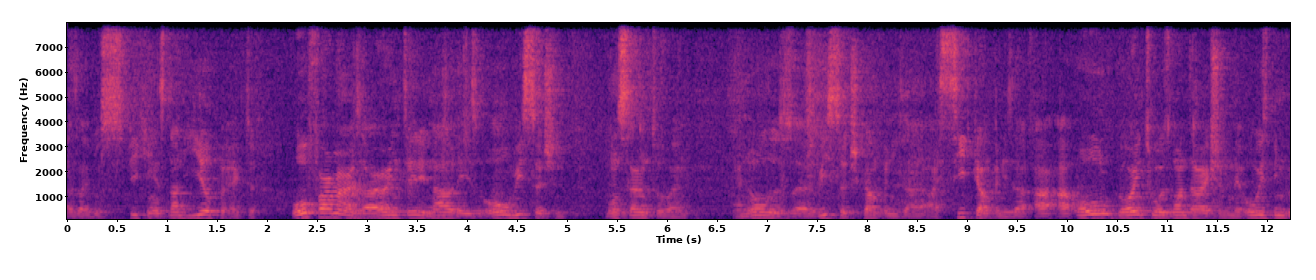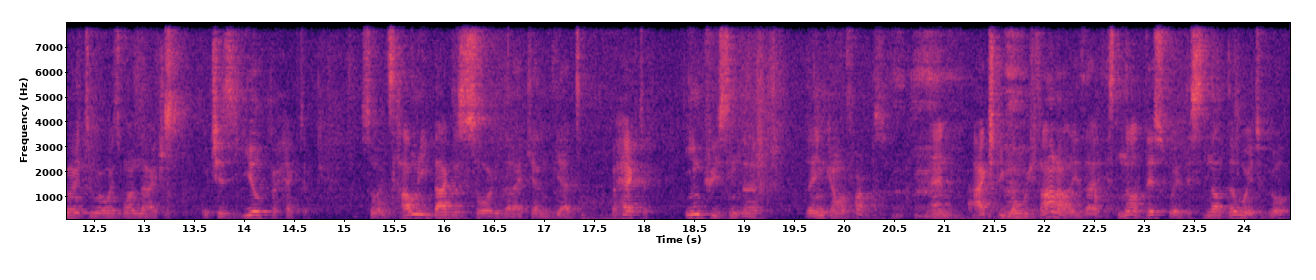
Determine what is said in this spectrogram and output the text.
As I was speaking, it's not yield per hectare. All farmers are orientated nowadays, all research, Monsanto and, and all those uh, research companies, are, are seed companies, are, are, are all going towards one direction. They've always been going towards one direction, which is yield per hectare. So it's how many bags of soy that I can get per hectare, increasing the, the income of farmers. And actually what we found out is that it's not this way, this is not the way to go.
